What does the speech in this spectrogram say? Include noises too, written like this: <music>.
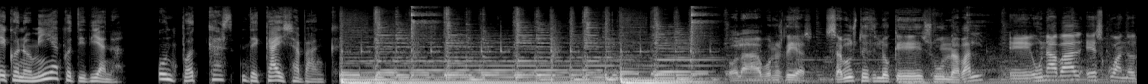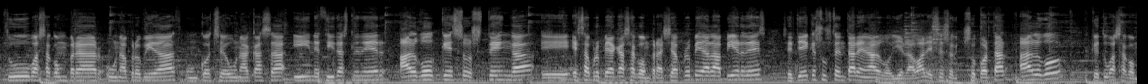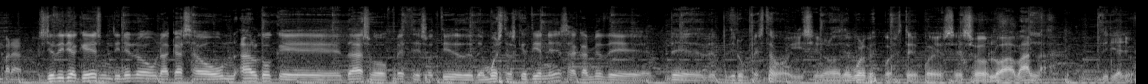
Economía cotidiana, un podcast de CaixaBank. Hola, buenos días. ¿Sabe usted lo que es un aval? Eh, un aval es cuando tú vas a comprar una propiedad, un coche o una casa y necesitas tener algo que sostenga eh, esa propia casa comprar. Si la propiedad la pierdes, se tiene que sustentar en algo y el aval es eso, soportar algo que tú vas a comprar. Pues yo diría que es un dinero, una casa o un algo que das o ofreces o demuestras que tienes a cambio de, de, pedir un préstamo y si no lo devuelves, pues, pues eso lo avala, diría yo.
